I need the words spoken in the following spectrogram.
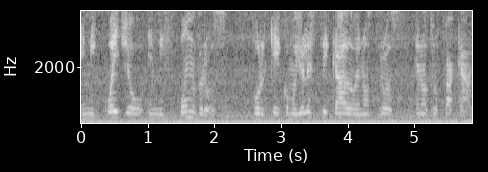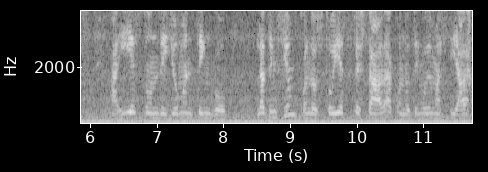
en mi cuello, en mis hombros, porque como yo le he explicado en otros, en otros podcasts, ahí es donde yo mantengo la atención cuando estoy estresada, cuando tengo demasiadas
